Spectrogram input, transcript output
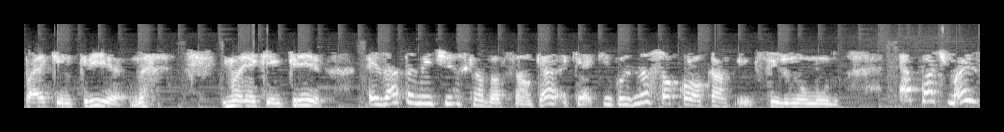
pai é quem cria, né? Mãe é quem cria, é exatamente isso que é adoção, que, é, que, é, que inclusive não é só colocar filho no mundo, é a parte mais,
